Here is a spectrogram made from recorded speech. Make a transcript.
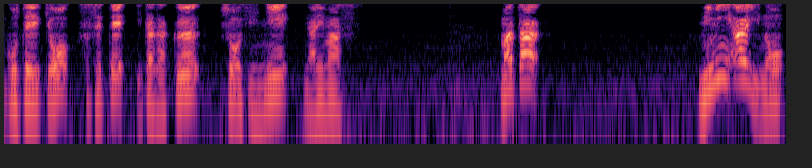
ご提供させていただく商品になります。また、ミニアイの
